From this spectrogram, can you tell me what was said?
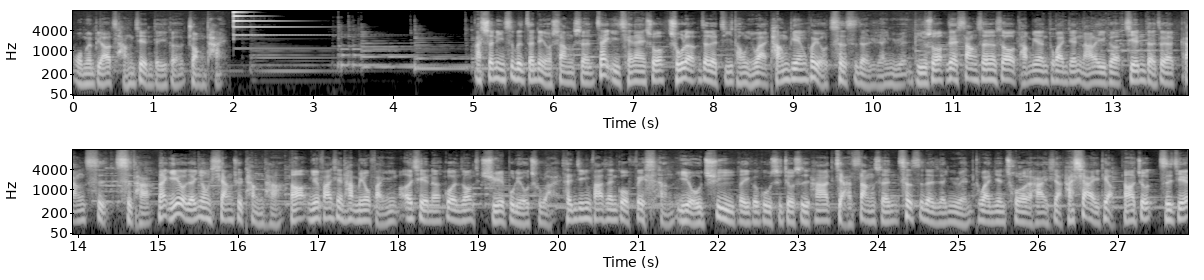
我们比较常见的一个状态。那神灵是不是真的有上身？在以前来说，除了这个鸡童以外，旁边会有测试的人员，比如说在上身的时候，旁边人突然间拿了一个尖的这个钢刺刺他，那也有人用香去烫他，然后你会发现他没有反应，而且呢过程中血不流出来。曾经发生过非常有趣的一个故事，就是他假上身测试的人员突然间戳了他一下，他吓一跳，然后就直接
